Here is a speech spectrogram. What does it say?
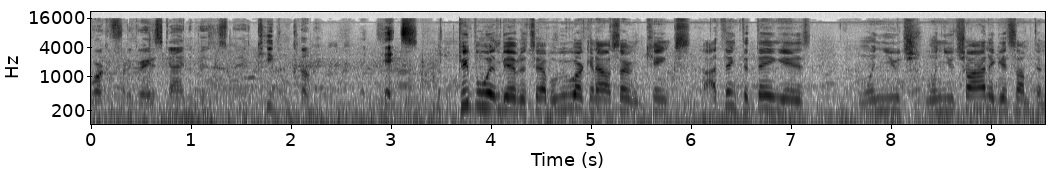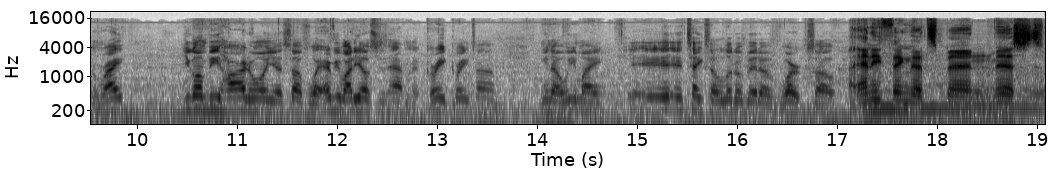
Working for the greatest guy in the business, man. Keep them coming. Hits. People wouldn't be able to tell, but we're working out certain kinks. I think the thing is, when you tr- when you're trying to get something right, you're gonna be harder on yourself. Where everybody else is having a great, great time, you know, we might. It, it takes a little bit of work. So Anything that's been missed,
